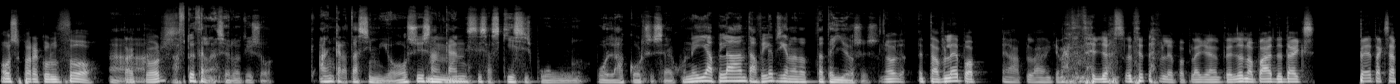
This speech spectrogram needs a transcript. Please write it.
Όσο παρακολουθώ Α, τα course, Αυτό ήθελα να σε ρωτήσω. Αν κρατάς σημειώσεις, αν Μμ. κάνεις τις ασκήσεις που πολλά courses έχουν, ή απλά αν τα βλέπεις για να τα, τα τελειώσεις; Ε, Τα βλέπω απ- ε, απλά για να τα τελειώσω. Δεν τα βλέπω απλά για να τελειώσω. Να πάω εντάξει. Πέταξα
